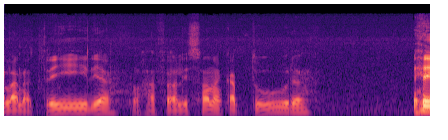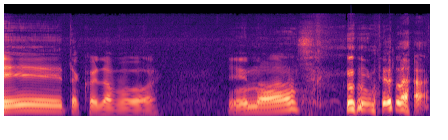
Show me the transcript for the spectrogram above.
Lá na trilha, o Rafael ali só na captura. Eita, coisa boa! E nós indo lá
